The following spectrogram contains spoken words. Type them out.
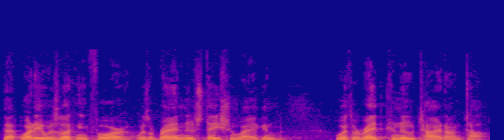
that what he was looking for was a brand new station wagon with a red canoe tied on top.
